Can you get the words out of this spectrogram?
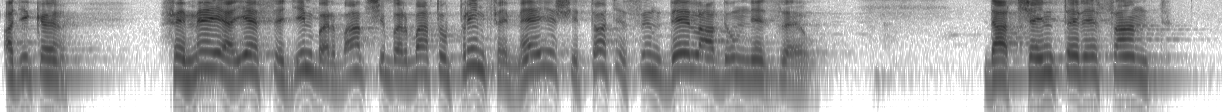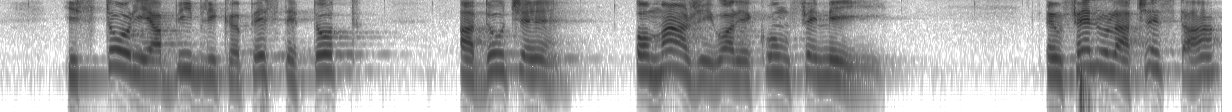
adică femeia este din bărbat și bărbatul prin femeie și toate sunt de la Dumnezeu. Dar ce interesant! Istoria biblică peste tot aduce omagii oarecum femeii. În felul acesta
